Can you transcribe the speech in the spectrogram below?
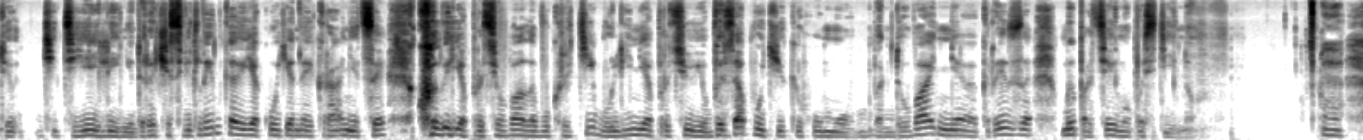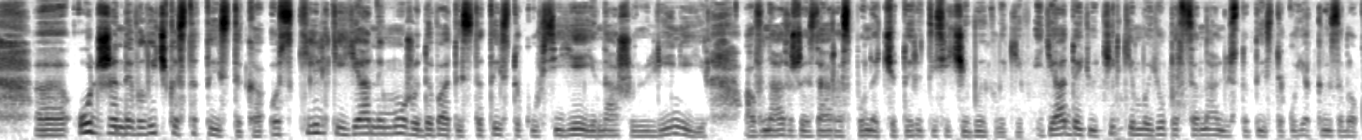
цієї лінії. До речі, світлинка, яку є на екрані, це коли я працювала в укритті, бо лінія працює без будь-яких умов. Бомбардування, криза. Ми працюємо постійно. Е, е, Отже, невеличка статистика, оскільки я не можу давати статистику всієї нашої лінії, а в нас вже зараз понад 4 тисячі викликів. Я даю тільки мою персональну статистику як кризового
